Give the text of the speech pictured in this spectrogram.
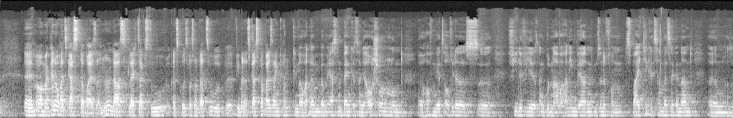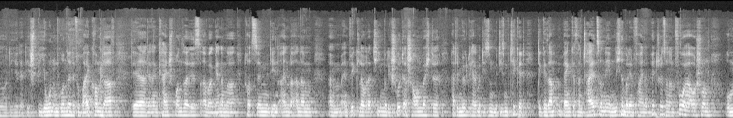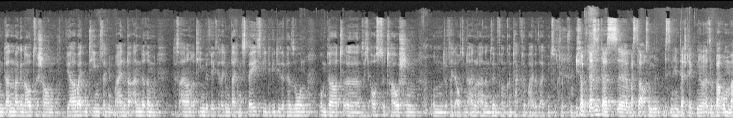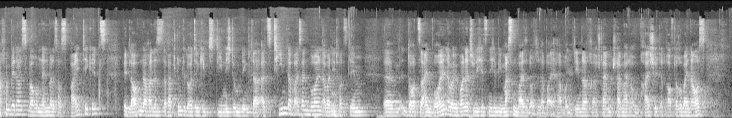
Ähm, aber man kann auch als Gast dabei sein. Ne? Lars, vielleicht sagst du ganz kurz was noch dazu, wie man als Gast dabei sein kann. Genau, hatten wir beim ersten Bank gestern ja auch schon und äh, hoffen wir jetzt auch wieder, dass äh, viele, viele das Angebot nah annehmen werden. Im Sinne von Spy-Tickets haben wir es ja genannt. Ähm, also die, der, der Spion im Grunde, der vorbeikommen darf, der, der dann kein Sponsor ist, aber gerne mal trotzdem den einen oder anderen ähm, Entwickler oder Team über die Schulter schauen möchte, hat die Möglichkeit mit diesem, mit diesem Ticket den gesamten Bank gestern teilzunehmen. Nicht nur bei den Final Pitches, sondern vorher auch schon, um dann mal genau zu schauen, wie arbeiten Teams vielleicht mit dem einen oder anderen, das eine oder andere Team bewegt sich vielleicht im gleichen Space wie, wie diese Person, um dort äh, sich auszutauschen mhm. und vielleicht auch den einen oder anderen sinnvollen Kontakt für beide Seiten zu knüpfen. Ich glaube, das ist das, äh, was da auch so ein bisschen hintersteckt. Ne? Also warum machen wir das? Warum nennen wir das auch Spy-Tickets? Wir glauben daran, dass es aber bestimmte Leute gibt, die nicht unbedingt da als Team dabei sein wollen, aber die mhm. trotzdem ähm, dort sein wollen. Aber wir wollen natürlich jetzt nicht irgendwie massenweise Leute dabei haben. Und demnach äh, schreiben, schreiben wir halt auch ein Preisschild darauf. Darüber hinaus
